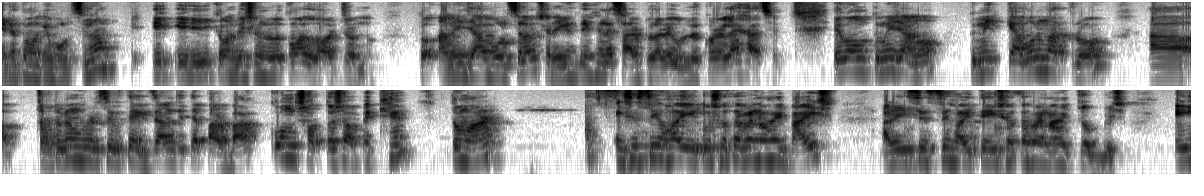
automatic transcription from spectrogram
এটা তোমাকে বলছিলাম এই কন্ডিশন হলো তোমার লর জন্য। তো আমি যা বলছিলাম সেটা কিন্তু এখানে সার্কুলারে উল্লেখ করে লেখা আছে। এবং তুমি জানো, তুমি কেবলমাত্র চট্টগ্রাম ইউনিভার্সিটিতে এক্সাম দিতে পারবা কোন সত্য সাপেক্ষে? তোমার এসএসসি হয় একুশ হতে হবে না হয় বাইশ, আর এইচএসসি হয় তেইশ হতে হবে না হয় চব্বিশ। এই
